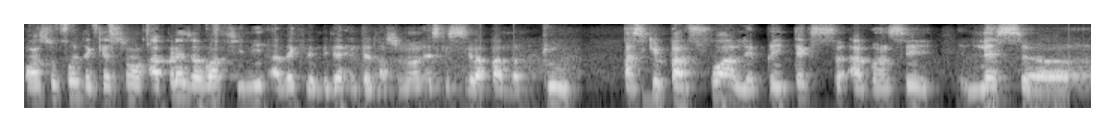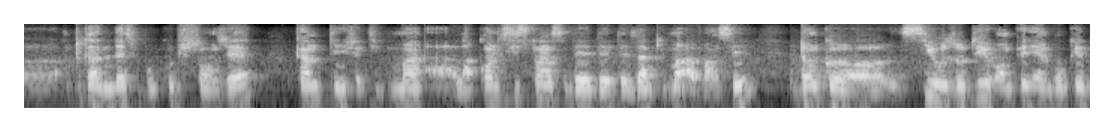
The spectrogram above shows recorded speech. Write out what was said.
on se pose des questions après avoir fini avec les médias internationaux. Est-ce que ce ne sera pas notre tour Parce que parfois, les prétextes avancés laissent, euh, en tout cas, laissent beaucoup de changer quant effectivement à la consistance des, des, arguments avancés. Donc, euh, si aujourd'hui on peut invoquer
